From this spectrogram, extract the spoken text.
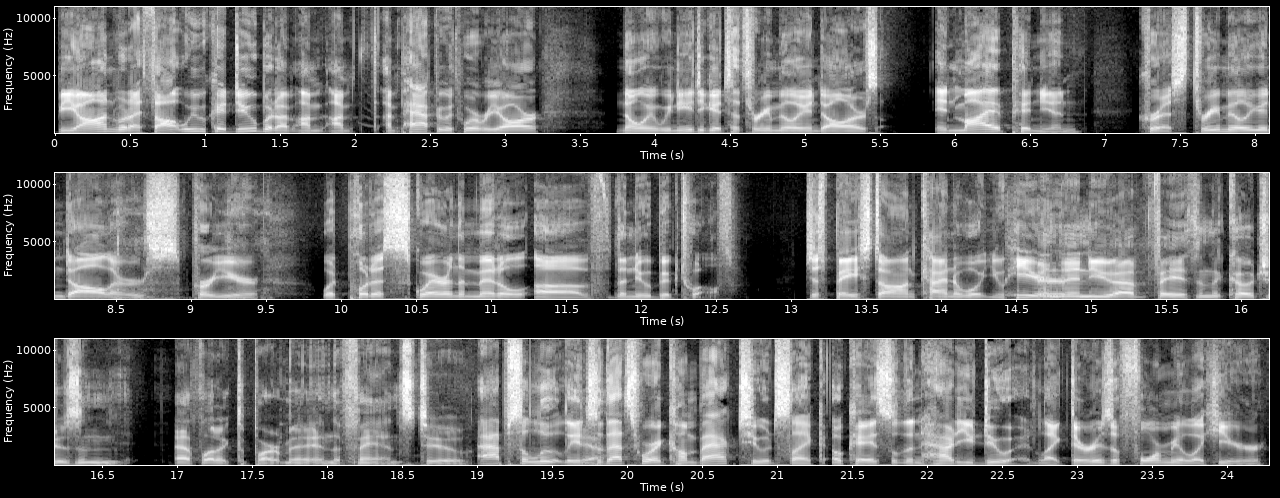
beyond what I thought we could do, but I'm, I'm, I'm, I'm happy with where we are, knowing we need to get to $3 million. In my opinion, Chris, $3 million per year would put us square in the middle of the new Big 12, just based on kind of what you hear. And then you have faith in the coaches and athletic department and the fans too. Absolutely. And so that's where I come back to. It's like, okay, so then how do you do it? Like, there is a formula here.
